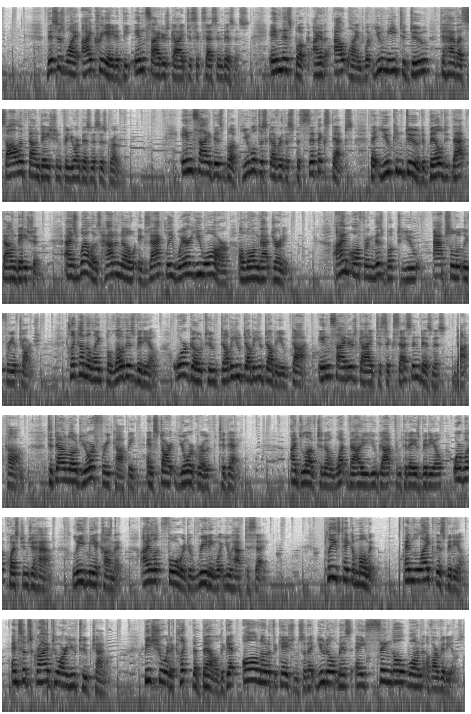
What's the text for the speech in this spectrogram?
This is why I created the Insider's Guide to Success in Business. In this book, I have outlined what you need to do to have a solid foundation for your business's growth. Inside this book, you will discover the specific steps that you can do to build that foundation, as well as how to know exactly where you are along that journey. I'm offering this book to you absolutely free of charge. Click on the link below this video or go to www.insidersguidetosuccessinbusiness.com to download your free copy and start your growth today. I'd love to know what value you got from today's video or what questions you have. Leave me a comment. I look forward to reading what you have to say. Please take a moment and like this video and subscribe to our YouTube channel. Be sure to click the bell to get all notifications so that you don't miss a single one of our videos.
